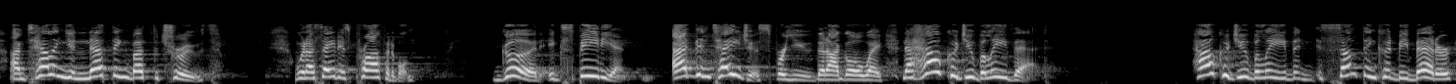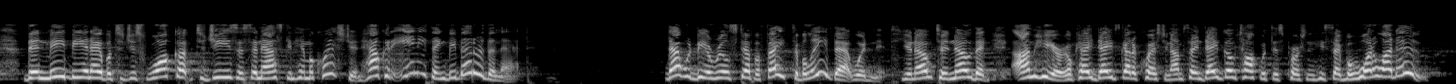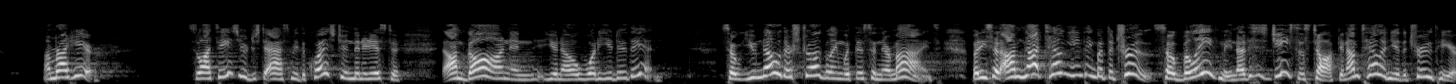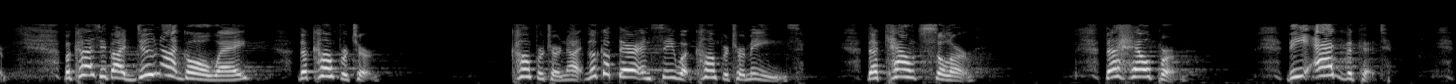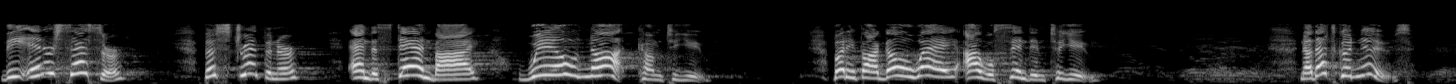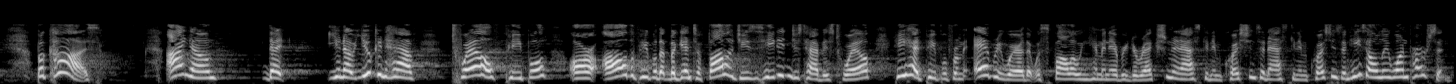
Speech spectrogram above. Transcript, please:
I'm telling you nothing but the truth. When I say it is profitable, good, expedient, advantageous for you that I go away. Now how could you believe that? How could you believe that something could be better than me being able to just walk up to Jesus and asking him a question? How could anything be better than that? That would be a real step of faith to believe that, wouldn't it? You know, to know that I'm here, okay? Dave's got a question. I'm saying, Dave, go talk with this person. He said, well, what do I do? I'm right here. It's easier just to ask me the question than it is to, I'm gone and, you know, what do you do then? So you know they're struggling with this in their minds. But he said, I'm not telling you anything but the truth. So believe me. Now this is Jesus talking. I'm telling you the truth here. Because if I do not go away, the comforter, comforter, now look up there and see what comforter means. The counselor, the helper, the advocate, the intercessor, the strengthener, and the standby will not come to you. But if I go away, I will send him to you. Now that's good news. Because I know that, you know, you can have 12 people or all the people that begin to follow Jesus. He didn't just have his 12. He had people from everywhere that was following him in every direction and asking him questions and asking him questions and he's only one person.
